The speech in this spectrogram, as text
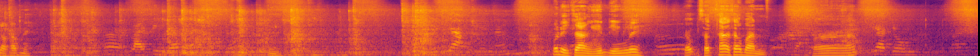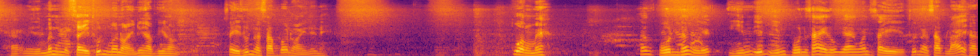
หรอครับนี่หลายปีแล้ว อย่างเป็นนะบ่ได้จ้างเฮ็ดเองเลยครับศรัทธาชาวบ้านครับญาติโยมครับนี่มันใส่ทุนมาหน่อยด้วยครับพี่น้องใส่ทุนทรัพย์มาหน่อยด้วยนี่กว้างไหมทั้งปูนทั้งเหล็กหินอิฐหินปูนทรายทุกอย่างมันใส่ทุนทรัพย์หลายครับ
